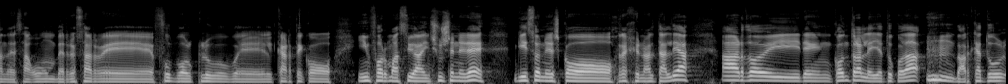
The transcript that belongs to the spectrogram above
Eman dezagun Berriozarre Futbol Klub elkarteko informazioa. Inzuzen ere gizonezko regional taldea ardoiren kontra lehiatuko da. Barkatu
